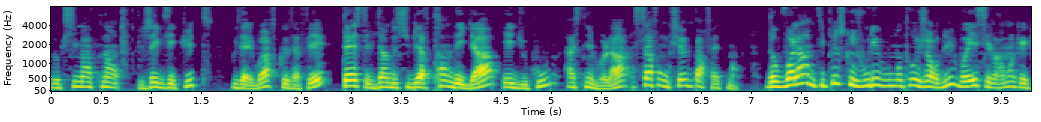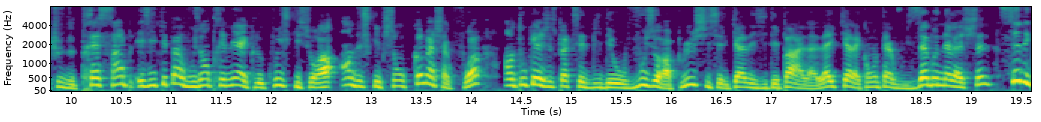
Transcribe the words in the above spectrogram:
Donc si maintenant j'exécute, vous allez voir ce que ça fait. Test vient de subir 30 dégâts. Et du coup, à ce niveau-là, ça fonctionne parfaitement. Donc voilà un petit peu ce que je voulais vous montrer aujourd'hui. Vous voyez, c'est vraiment quelque chose de très simple. N'hésitez pas à vous entraîner avec le quiz qui sera en description comme à chaque fois. En tout cas, j'espère que cette vidéo vous aura plu. Si c'est le cas, n'hésitez pas à la liker, à la commenter, à vous abonner à la chaîne. C'est des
